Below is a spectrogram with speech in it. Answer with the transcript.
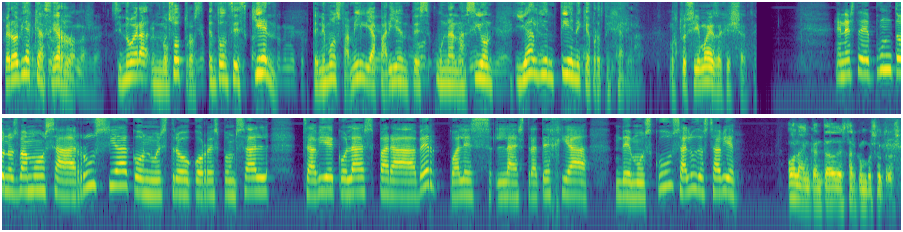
Pero había que hacerlo. Si no era nosotros, entonces ¿quién? Tenemos familia, parientes, una nación y alguien tiene que protegerla. En este punto nos vamos a Rusia con nuestro corresponsal Xavier Colás para ver cuál es la estrategia de Moscú. Saludos, Xavier. Hola, encantado de estar con vosotros.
